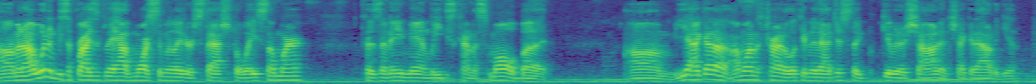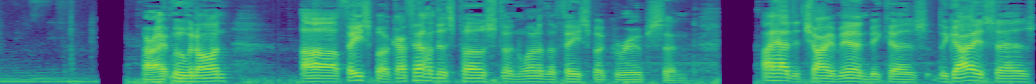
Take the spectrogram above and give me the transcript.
Um, and I wouldn't be surprised if they have more simulators stashed away somewhere, because an eight man league's kind of small. But um, yeah, I gotta. I want to try to look into that just to give it a shot and check it out again. All right, moving on. Uh, Facebook. I found this post on one of the Facebook groups, and I had to chime in because the guy says,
